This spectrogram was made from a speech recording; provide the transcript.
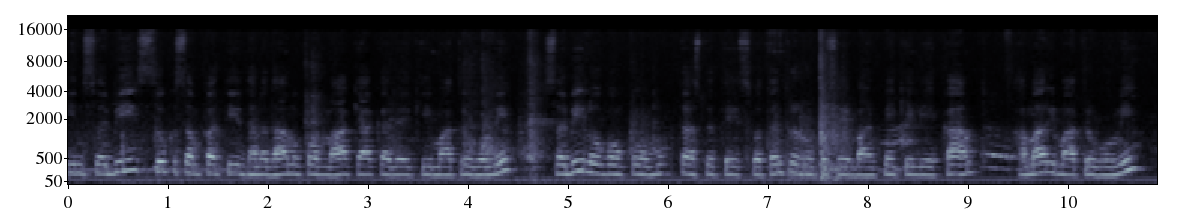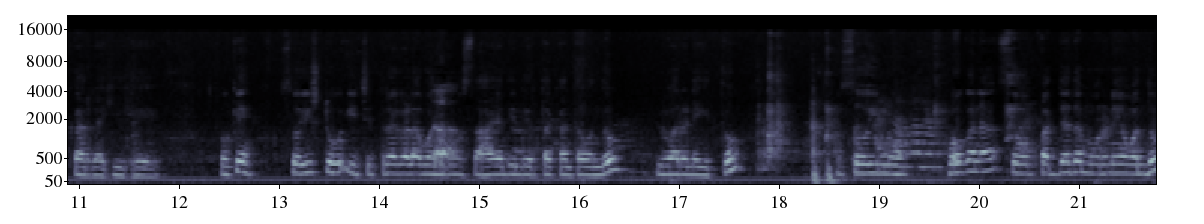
इन सभी सुख संपत्ति धनधाम को माँ क्या कर रहे कि मातृभूमि सभी लोगों को मुक्त हस्त से स्वतंत्र रूप से बांटने के लिए काम हमारी मातृभूमि कर रही है ಓಕೆ ಸೊ ಇಷ್ಟು ಈ ಚಿತ್ರಗಳ ಒಂದು ಸಹಾಯದಿಂದ ಇರ್ತಕ್ಕಂಥ ಒಂದು ವಿವರಣೆ ಇತ್ತು ಸೊ ಇನ್ನು ಹೋಗೋಣ ಸೊ ಪದ್ಯದ ಮೂರನೆಯ ಒಂದು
